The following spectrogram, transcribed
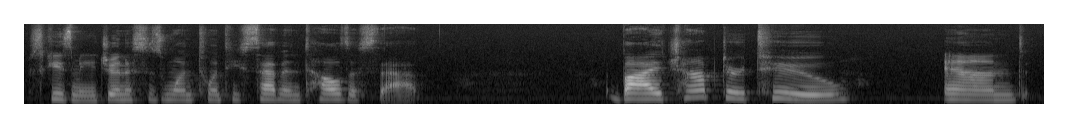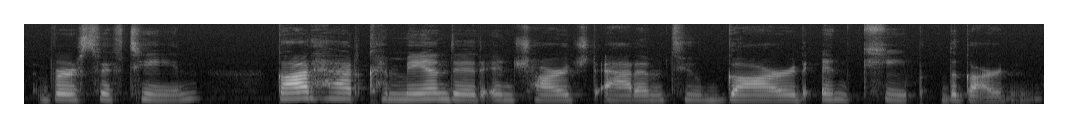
excuse me, Genesis 127 tells us that. By chapter 2 and verse 15, God had commanded and charged Adam to guard and keep the garden.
